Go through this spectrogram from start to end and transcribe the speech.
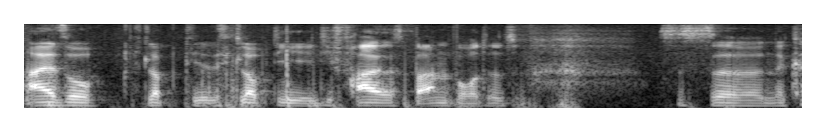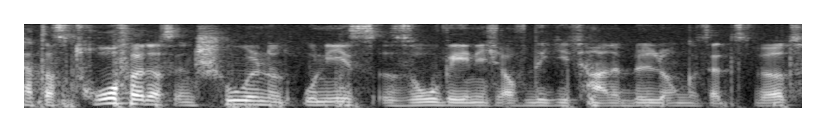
Also, ich glaube, die, glaub, die, die Frage ist beantwortet. Es ist äh, eine Katastrophe, dass in Schulen und Unis so wenig auf digitale Bildung gesetzt wird.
